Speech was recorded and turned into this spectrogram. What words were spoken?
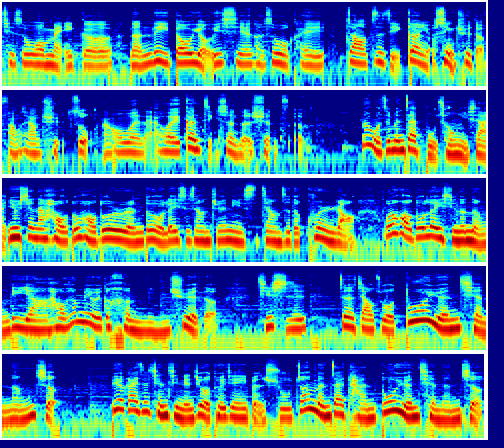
其实我每一个能力都有一些，可是我可以照自己更有兴趣的方向去做，然后未来会更谨慎的选择。那我这边再补充一下，因为现在好多好多的人都有类似像 Jenny 这样子的困扰。我有好多类型的能力啊，好像没有一个很明确的。其实这叫做多元潜能者。比尔盖茨前几年就有推荐一本书，专门在谈多元潜能者。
